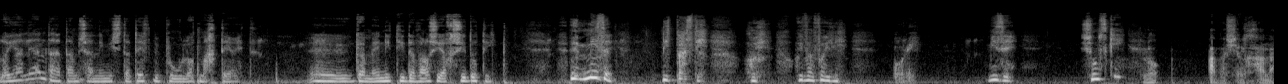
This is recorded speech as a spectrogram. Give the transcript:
לא יעלה על דעתם שאני משתתף בפעולות מחתרת. אה, גם אין איתי דבר שיחשיד אותי. אה, מי זה? נתפסתי! אוי, אוי ואבוי לי. אורי, מי זה? שומסקי? לא, אבא של חנה.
